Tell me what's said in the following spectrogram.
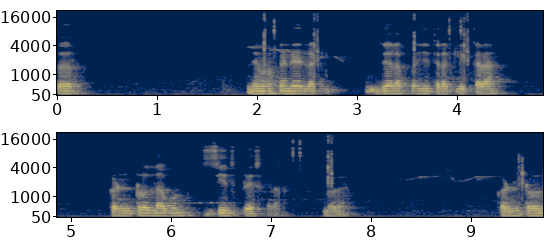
तर नेम ऑफ़ कॅन्डिडेटला ज्याला पाहिजे त्याला क्लिक करा. कंट्रोल दाबून सीज प्रेस करा. बघा. कंट्रोल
